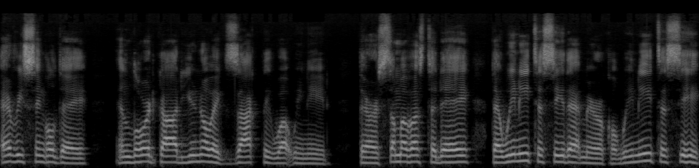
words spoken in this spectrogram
every single day. And Lord God, you know exactly what we need. There are some of us today that we need to see that miracle. We need to see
